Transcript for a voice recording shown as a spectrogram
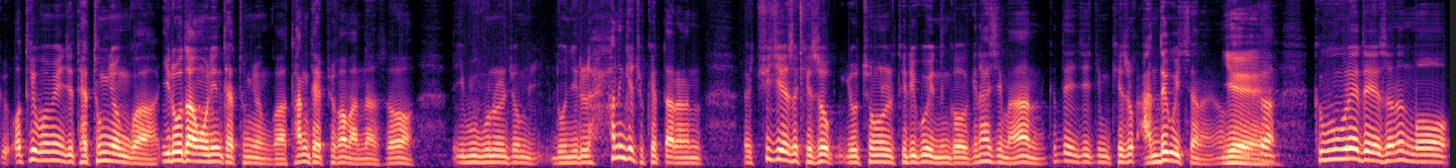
그 어떻게 보면 이제 대통령과 1호 당원인 대통령과 당 대표가 만나서 이 부분을 좀 논의를 하는 게 좋겠다라는 취지에서 계속 요청을 드리고 있는 거긴 하지만 근데 이제 지금 계속 안 되고 있잖아요. 예. 그러니까 그 부분에 대해서는 뭐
